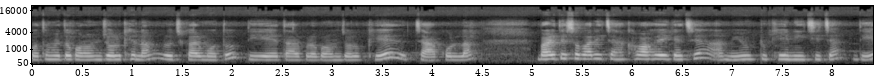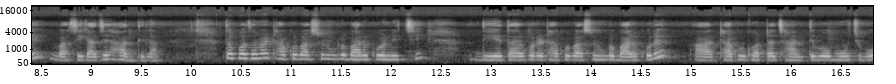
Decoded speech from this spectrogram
প্রথমে তো গরম জল খেলাম রোজকার মতো, দিয়ে তারপরে গরম জল খেয়ে চা করলাম। বাড়িতে সবারই চা খাওয়া হয়ে গেছে, আমিও একটু খেয়ে নিয়েছি চা, দিয়ে বাসি কাজে হাত দিলাম। তো প্রথমে ঠাকুর বাসনগুলো বার করে নিচ্ছি, দিয়ে তারপরে ঠাকুর বাসনগুলো বার করে আর ঠাকুর ঘরটা ঝাঁট দেবো, মুছবো।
